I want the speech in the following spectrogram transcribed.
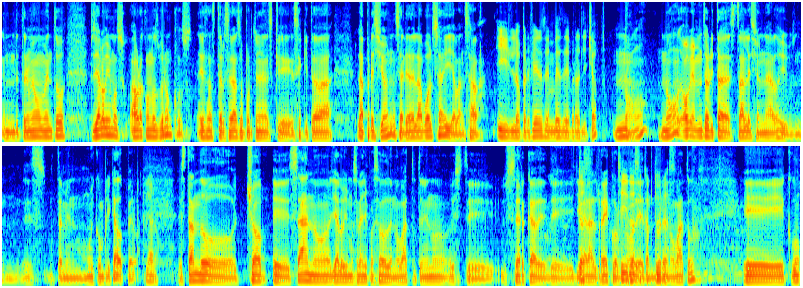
En determinado momento, pues ya lo vimos ahora con los Broncos, esas terceras oportunidades que se quitaba la presión, salía de la bolsa y avanzaba. ¿Y lo prefieres en vez de Bradley Chubb? No, no, obviamente ahorita está lesionado y pues, es también muy complicado, pero Claro. estando Chop eh, sano, ya lo vimos el año pasado de novato, teniendo este cerca de, de llegar Dos- al récord sí, ¿no? 12 de, de capturas. novato. Eh, con,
